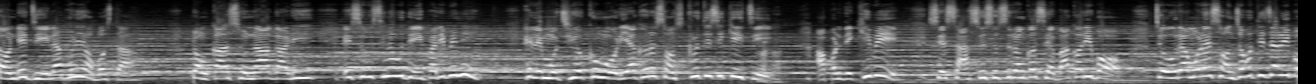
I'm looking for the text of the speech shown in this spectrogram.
দণ্ডে জিলা ভলি অবস্থা টঙ্কা সোনা গাড়ি এসব সিনা মু পারিবেনি হেলে মো ঝিওকু মু ওড়িয়া ঘর সংস্কৃতি শিখেইছি ଆପଣ ଦେଖିବେ ସେ ଶାଶୁ ଶ୍ୱଶୁରଙ୍କ ସେବା କରିବ ଚଉରାମୂଳେ ସଞ୍ଜବତୀ ଜାଳିବ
